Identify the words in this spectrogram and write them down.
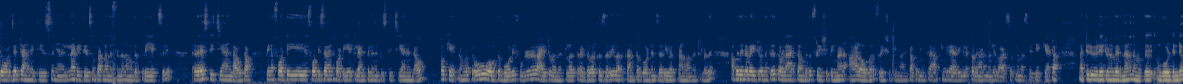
ജോർജറ്റ് ആണ് മെറ്റീരിയൽസ് ഞാൻ എല്ലാ ഡീറ്റെയിൽസും പറഞ്ഞു തന്നിട്ടുണ്ട്. നമുക്ക് ത്രീ എക്സിൽ വരെ സ്റ്റിച്ച് ചെയ്യാനുണ്ടാവും കേട്ടോ പിന്നെ forty forty seven forty eight ലെങ്ത്തിൽ നിങ്ങൾക്ക് സ്റ്റിച്ച് ചെയ്യാനുണ്ടാവും. ഓക്കെ നമ്മൾ ത്രൂ ഔട്ട് ബോഡി ഫുള്ളായിട്ട് വന്നിട്ടുള്ളത് ത്രെഡ് വർക്ക് സെറി വർക്കാണ് കേട്ടോ ഗോൾഡൻ സെറി വർക്കാണ് വന്നിട്ടുള്ളത്. അപ്പോൾ ഇതിന്റെ റേറ്റ് വന്നിട്ട് തൊള്ളായിരത്തി അമ്പത് ഫ്രീ ഷിപ്പിംഗ് ആണ്. ആൾ ഓവർ ഫ്രീ ഷിപ്പിംഗ് ആണ് കേട്ടോ അപ്പോൾ നിങ്ങൾക്ക് ആർക്കെങ്കിലും ഏതെങ്കിലുമൊക്കെ വേണമെന്നുള്ളത് വാട്സപ്പിൽ മെസ്സേജ് അയക്കാം കേട്ടോ മറ്റൊരു വീഡിയോ ആയിട്ട് വരുന്നതാണ്. നമുക്ക് ഗോൾഡിന്റെ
